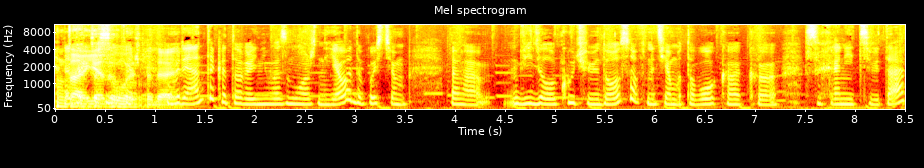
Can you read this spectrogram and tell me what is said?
Ну да, Это я сложно, да. Варианты, которые невозможны. Я вот, допустим, э, видела кучу видосов на тему того, как э, сохранить цвета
